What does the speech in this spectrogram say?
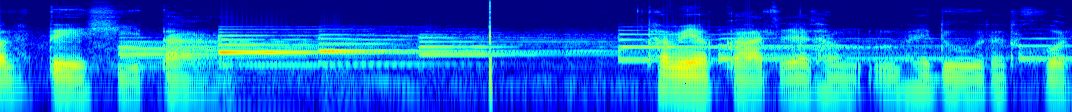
อนเตชีตา ถ้ามีโอกาสจะทำให้ดูนะทุกคน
